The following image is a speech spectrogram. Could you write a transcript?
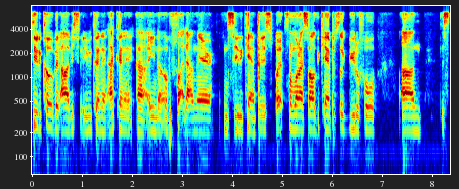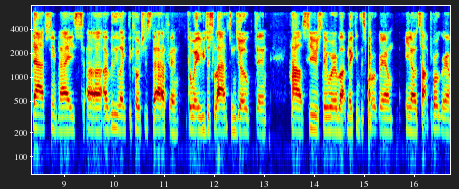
due to COVID, obviously we couldn't. I couldn't, uh, you know, fly down there and see the campus. But from what I saw, the campus looked beautiful. Um, the staff seemed nice. Uh, I really liked the coaching staff and the way we just laughed and joked and how serious they were about making this program, you know, top program.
